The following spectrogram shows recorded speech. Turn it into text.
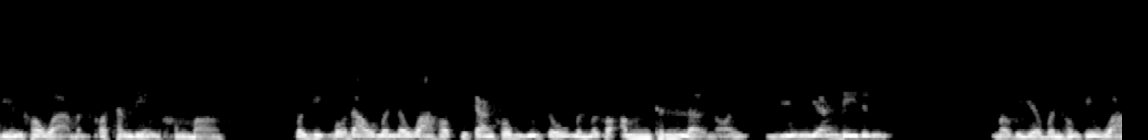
điển kho hòa, mình có thanh điển không mở. Bởi vì bộ đầu mình là hòa hợp với càng không vũ trụ, mình mới có âm thanh lời nói, duyên dáng đi đứng mà bây giờ mình không chịu hòa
